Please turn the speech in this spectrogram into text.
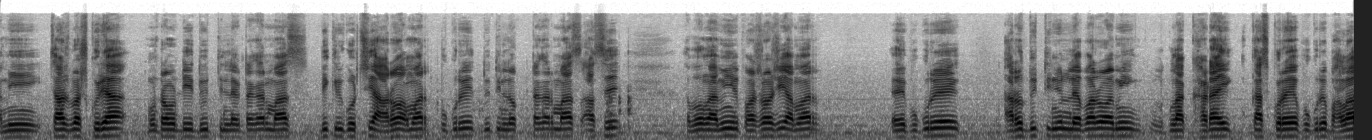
আমি চাষবাস করিয়া মোটামুটি দুই তিন লাখ টাকার মাছ বিক্রি করছি। আরও আমার পুকুরে দুই তিন লাখ টাকার মাছ আছে এবং আমি পাশাপাশি আমার এই পুকুরে আরও দুই তিনজন লেবারও আমি লাখ খাড়াই কাজ করাই পুকুরে ভালো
